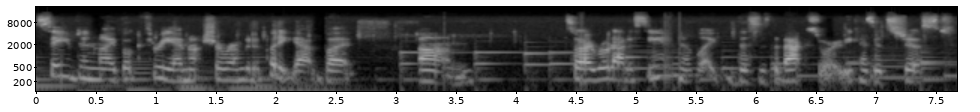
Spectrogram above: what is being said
saved in my book three. I'm not sure where I'm going to put it yet, but um, so I wrote out a scene of like, this is the backstory because it's just,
